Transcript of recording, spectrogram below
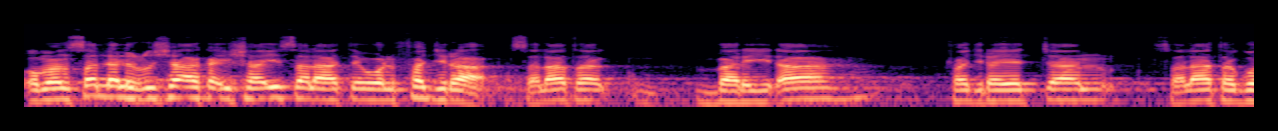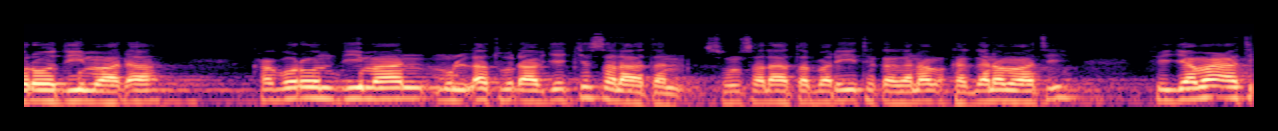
ومن صلى العشاء كإشاء صلاة والفجر صلاة بريدة فجر يجان صلاة كقرون ديمان ملأتو دافجتش صلاة سن صلاة بريت كغنماتي في جماعة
